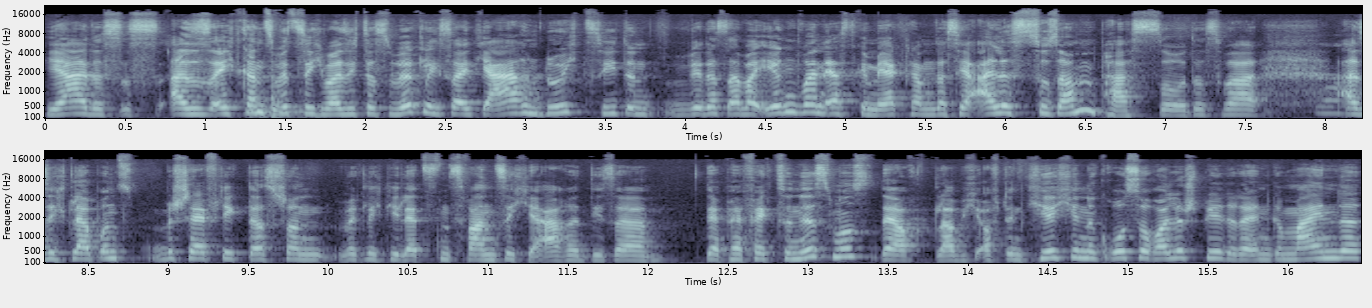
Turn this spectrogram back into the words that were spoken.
Ja, das ist, also ist echt ganz witzig, weil sich das wirklich seit Jahren durchzieht und wir das aber irgendwann erst gemerkt haben, dass ja alles zusammenpasst. So, das war, ja. also ich glaube, uns beschäftigt das schon wirklich die letzten 20 Jahre, dieser, der Perfektionismus, der auch, glaube ich, oft in Kirche eine große Rolle spielt oder in Gemeinde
